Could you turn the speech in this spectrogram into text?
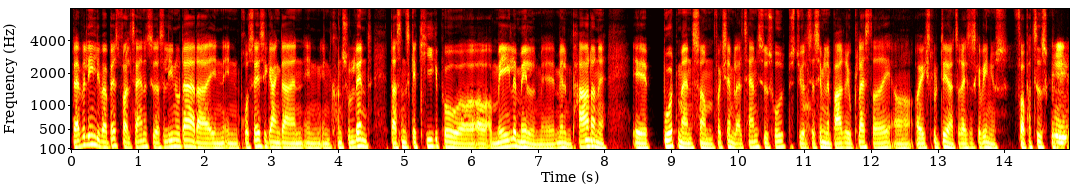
Hvad vil egentlig være bedst for Alternativet? Altså lige nu der er der en, en proces i gang, der er en, en, en konsulent, der sådan skal kigge på og, og, og male mellem, øh, mellem parterne. Mm. Øh, burde man som for eksempel Alternativets hovedbestyrelse simpelthen bare rive plasteret af og, og ekskludere Teresa Scavenius for partiets skyld? Øh,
